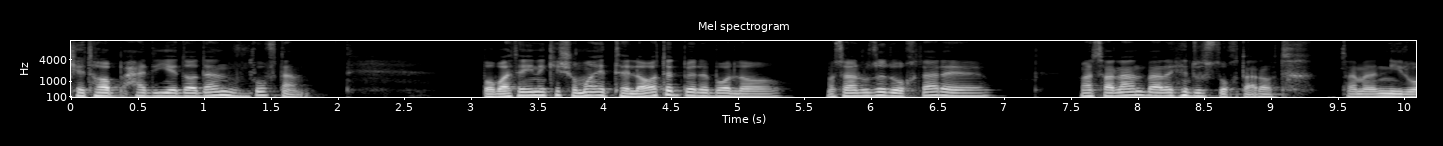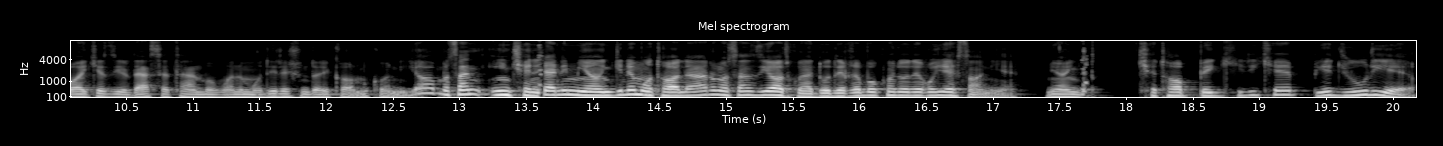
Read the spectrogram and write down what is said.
کتاب هدیه دادن گفتم. بابت اینه که شما اطلاعاتت بره بالا. مثلا روز دختره. مثلا برای دوست دخترات. مثلا نیروهایی که زیر دستتن به عنوان مدیرشون داری کار می‌کنی. یا مثلا این چنین یعنی میانگین مطالعه رو مثلا زیاد کنه دو دقیقه بکنه دو دقیقه و یک ثانیه. میانگین. کتاب بگیری که یه جوریه.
